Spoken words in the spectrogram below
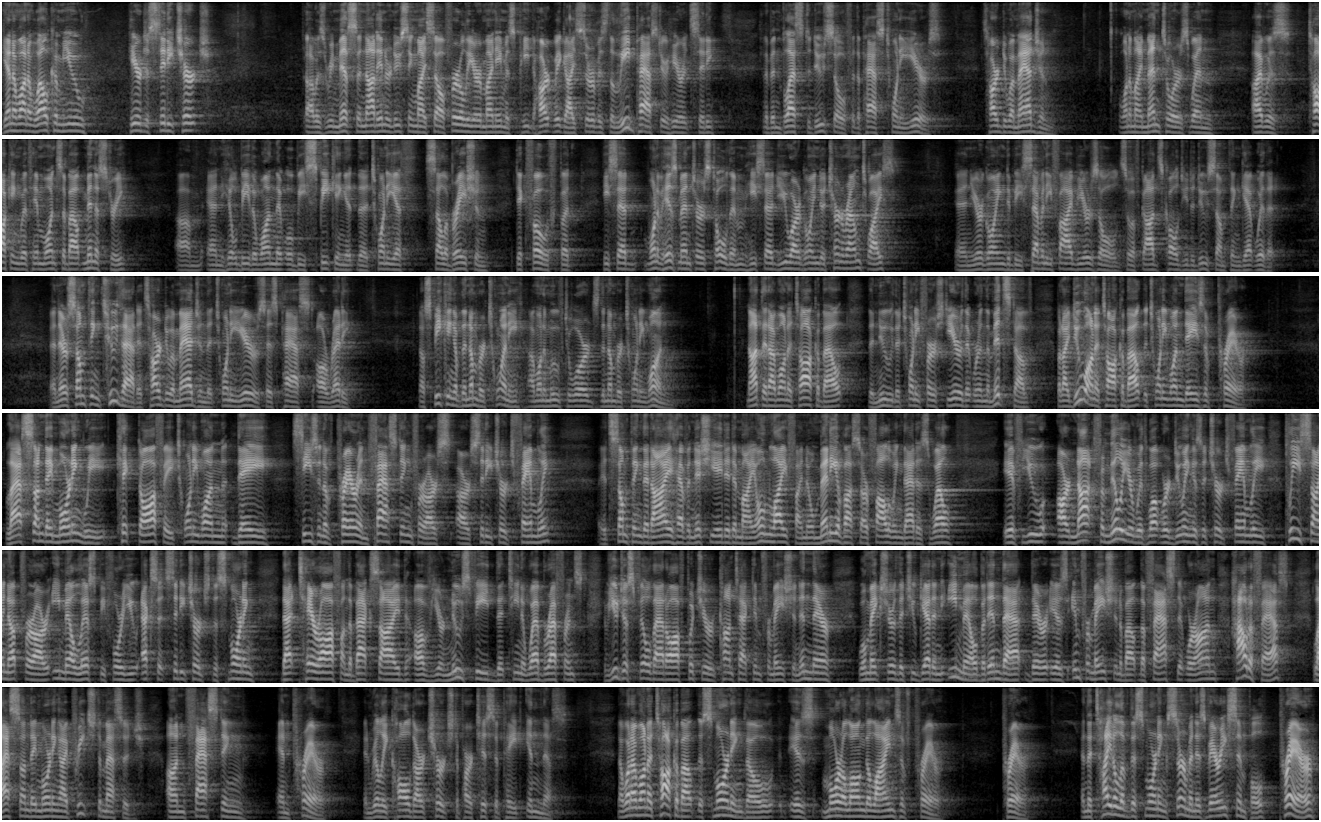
Again, I want to welcome you here to City Church. I was remiss in not introducing myself earlier. My name is Pete Hartwig. I serve as the lead pastor here at City and have been blessed to do so for the past 20 years. It's hard to imagine. One of my mentors, when I was talking with him once about ministry, um, and he'll be the one that will be speaking at the 20th celebration, Dick Foth, but he said, one of his mentors told him, he said, You are going to turn around twice and you're going to be 75 years old. So if God's called you to do something, get with it. And there's something to that. It's hard to imagine that 20 years has passed already. Now, speaking of the number 20, I want to move towards the number 21. Not that I want to talk about the new, the 21st year that we're in the midst of, but I do want to talk about the 21 days of prayer. Last Sunday morning, we kicked off a 21 day season of prayer and fasting for our, our city church family. It's something that I have initiated in my own life. I know many of us are following that as well. If you are not familiar with what we're doing as a church family, please sign up for our email list before you exit City Church this morning. That tear off on the back side of your news feed that Tina Webb referenced if you just fill that off, put your contact information in there, we'll make sure that you get an email. But in that, there is information about the fast that we're on, how to fast. Last Sunday morning, I preached a message on fasting and prayer and really called our church to participate in this. Now, what I want to talk about this morning, though, is more along the lines of prayer. Prayer. And the title of this morning's sermon is very simple Prayer,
